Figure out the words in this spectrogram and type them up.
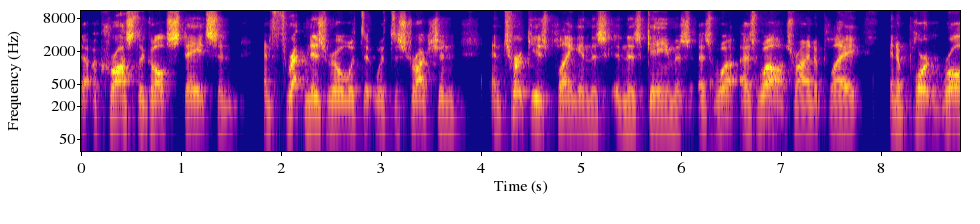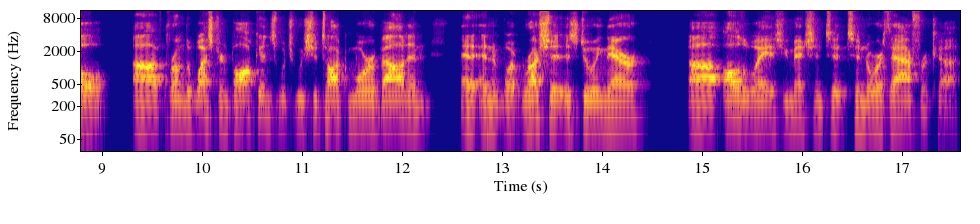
across the Gulf states and and threaten Israel with with destruction. And Turkey is playing in this in this game as as well as well, trying to play an important role uh, from the Western Balkans, which we should talk more about, and and and what Russia is doing there, uh, all the way as you mentioned to to North Africa.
